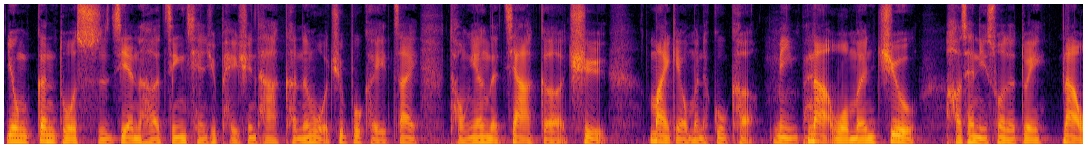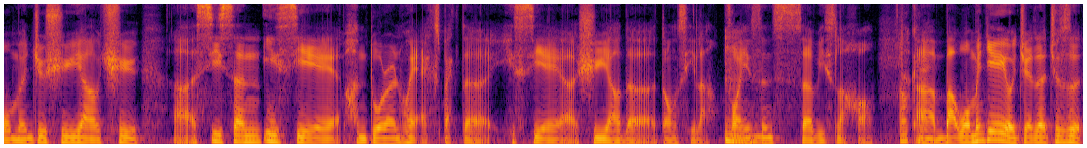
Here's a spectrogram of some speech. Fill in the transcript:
用更多时间和金钱去培训他，可能我就不可以在同样的价格去卖给我们的顾客，明白？那我们就。好像你说的对，那我们就需要去呃牺牲一些很多人会 expect 的一些呃需要的东西了，for instance service 了哈。OK，啊，把我们也有觉得就是，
